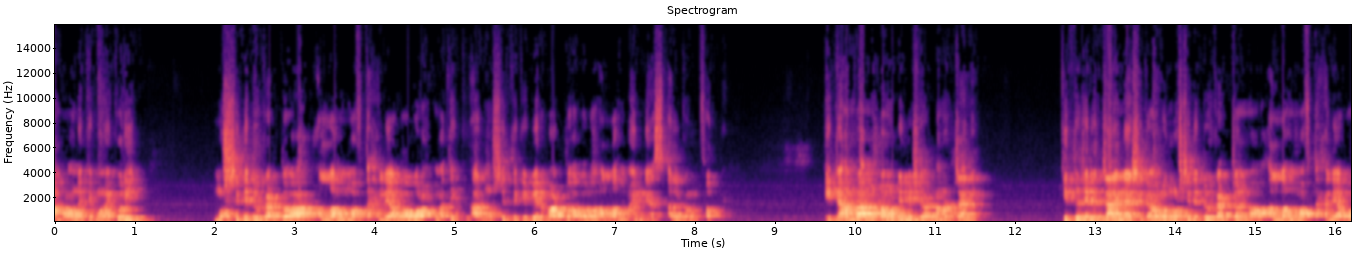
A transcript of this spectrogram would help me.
আমরা অনেকে মনে করি, মসজিদে ঢোকার দোয়া আল্লাহ আফতাহলি আবু রহমাতিক আর মসজিদ থেকে বের হওয়ার দোয়া হলো আল্লাহ এটা আমরা মোটামুটি বেশিরভাগ মানুষ জানি। কিন্তু যেটা জানি না, সেটা হলো মসজিদে ঢোকার জন্য আল্লাহ আফতাহলি আবু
